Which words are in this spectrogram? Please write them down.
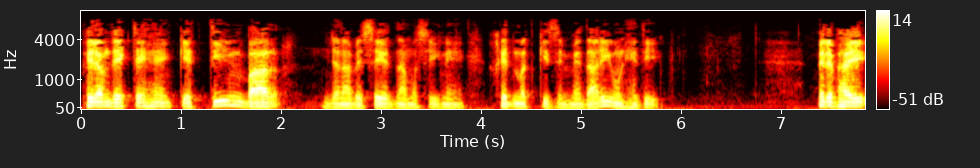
پھر ہم دیکھتے ہیں کہ تین بار جناب سیدنا مسیح نے خدمت کی ذمہ داری انہیں دی۔ میرے بھائی،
